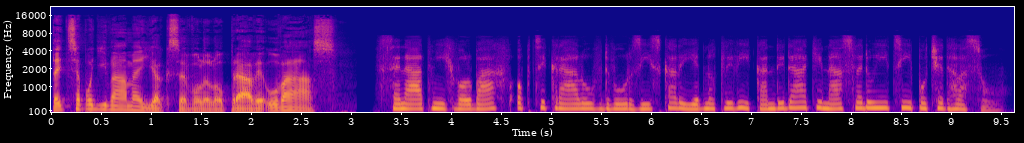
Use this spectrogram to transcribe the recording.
Teď se podíváme, jak se volilo právě u vás. V senátních volbách v obci Králův dvůr získali jednotliví kandidáti následující počet hlasů.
